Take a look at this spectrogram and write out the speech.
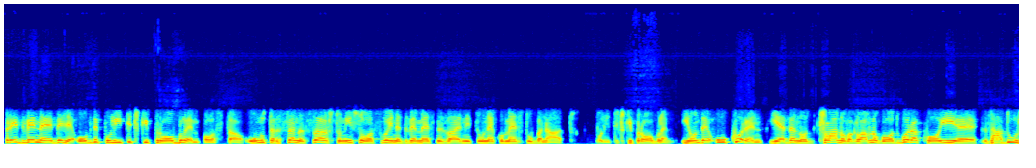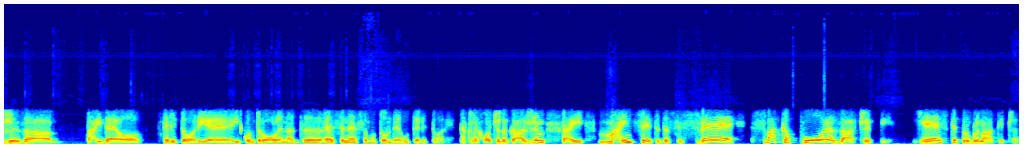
pre dve nedelje ovde politički problem postao unutar SNS što nisu osvojene dve mesne zajednice u nekom mestu u Banatu? Politički problem. I onda je ukoren jedan od članova glavnog odbora koji je zadužen za taj deo teritorije i kontrole nad SNS-om u tom delu teritorije. Dakle, hoću da kažem, taj mindset da se sve, svaka pora začepi, jeste problematičan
